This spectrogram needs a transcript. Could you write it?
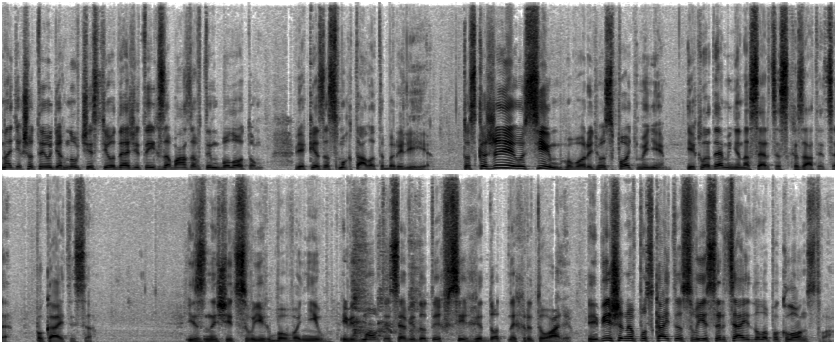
Навіть якщо ти одягнув чисті одежі, ти їх замазав тим болотом, в яке засмоктала тебе релігія. То скажи усім, говорить Господь мені, і кладе мені на серце сказати це. Покайтеся і знищіть своїх бованів, і відмовтеся від отих всіх гидотних ритуалів. І більше не впускайте в свої серця ідолопоклонства.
